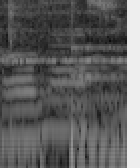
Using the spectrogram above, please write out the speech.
悲しい。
